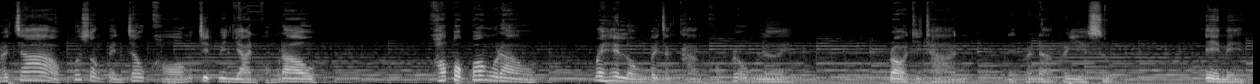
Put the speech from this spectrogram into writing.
พระเจ้าผู้ทรงเป็นเจ้าของจิตวิญญาณของเรา ขอปกป้องเราไม่ให้หลงไปจากทางของพระองค์เลย เราอธิษฐานในพระนามพระเยซู เอเมน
